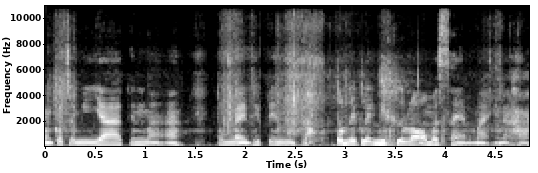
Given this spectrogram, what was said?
มันก็จะมีหญ้าขึ้นมา ตรงไหนที่เป็นต้นเล็กๆนี่คือเราเอามาแซมใหม่นะคะ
